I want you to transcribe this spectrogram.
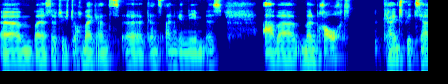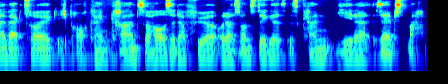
ähm, weil es natürlich doch mal ganz, äh, ganz angenehm ist. Aber man braucht kein Spezialwerkzeug, ich brauche keinen Kran zu Hause dafür oder sonstiges. Es kann jeder selbst machen.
